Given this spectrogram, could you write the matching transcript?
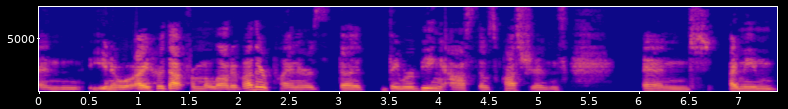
And, you know, I heard that from a lot of other planners that they were being asked those questions. And I mean,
